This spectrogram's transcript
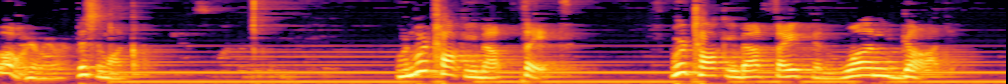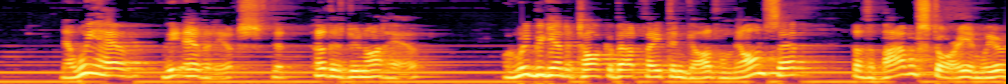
Oh, here we are. This is the one. When we're talking about faith, we're talking about faith in one God. Now, we have the evidence that others do not have when we begin to talk about faith in God from the onset of the Bible story, and we are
